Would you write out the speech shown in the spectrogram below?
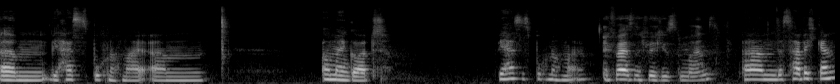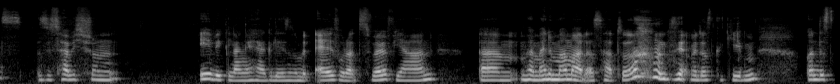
ähm, wie heißt das Buch nochmal? Ähm, oh mein Gott. Wie heißt das Buch nochmal? Ich weiß nicht, welches du meinst. Ähm, das habe ich ganz, also das habe ich schon ewig lange her gelesen, so mit elf oder zwölf Jahren ähm, weil meine Mama das hatte und sie hat mir das gegeben. Und es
